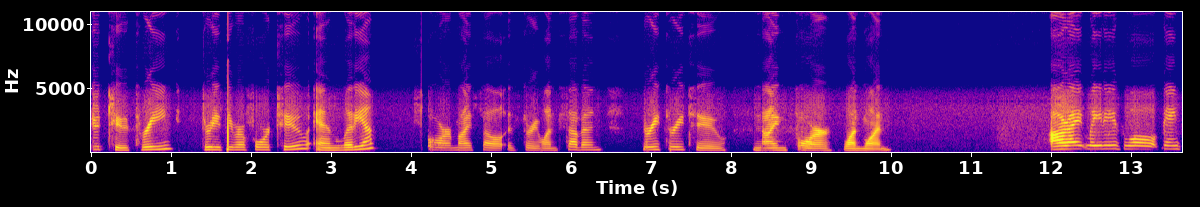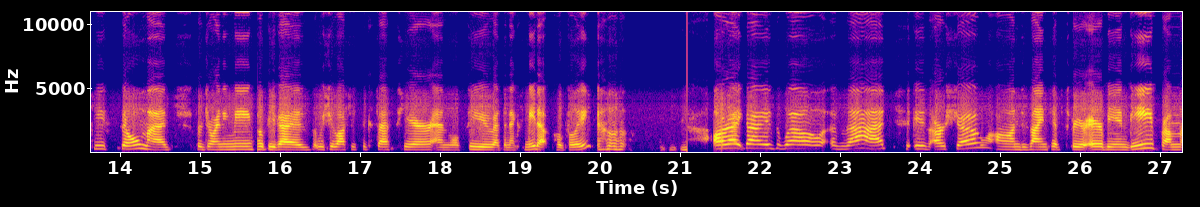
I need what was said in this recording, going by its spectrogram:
223 3042 and Lydia or my cell is 317 332 9411. All right, ladies. Well, thank you so much for joining me. Hope you guys wish you lots of success here, and we'll see you at the next meetup, hopefully. All right, guys. Well, that is our show on design tips for your Airbnb from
